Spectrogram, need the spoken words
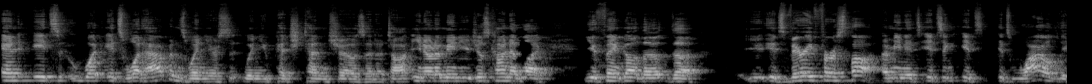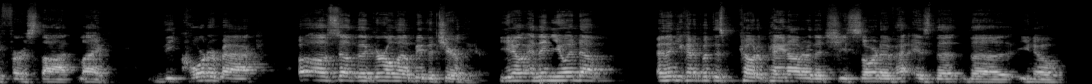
and it's what it's what happens when you're when you pitch ten shows at a time. You know what I mean? You just kind of like you think, oh, the the it's very first thought. I mean, it's it's it's it's wildly first thought. Like the quarterback. Oh, so the girl will be the cheerleader, you know, and then you end up, and then you kind of put this coat of paint on her that she sort of is the the you know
